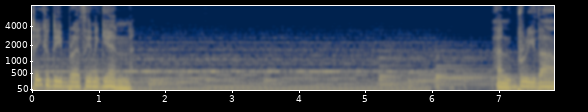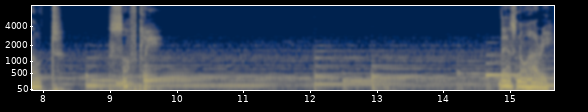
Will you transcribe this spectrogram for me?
Take a deep breath in again. And breathe out softly. There's no hurry.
